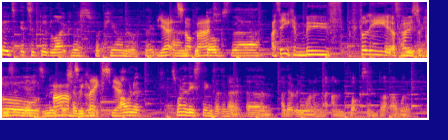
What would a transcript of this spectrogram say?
good, it's a good likeness for Keanu, I think. Yeah, it's and not the bad. dog's there. I think you can move fully It's- he's- he's- opposable yeah, he's arms so we and can- legs. Yeah. I want to. It's one of these things. I don't know. Um, I don't really want to like unbox him, but I want to put the gun.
